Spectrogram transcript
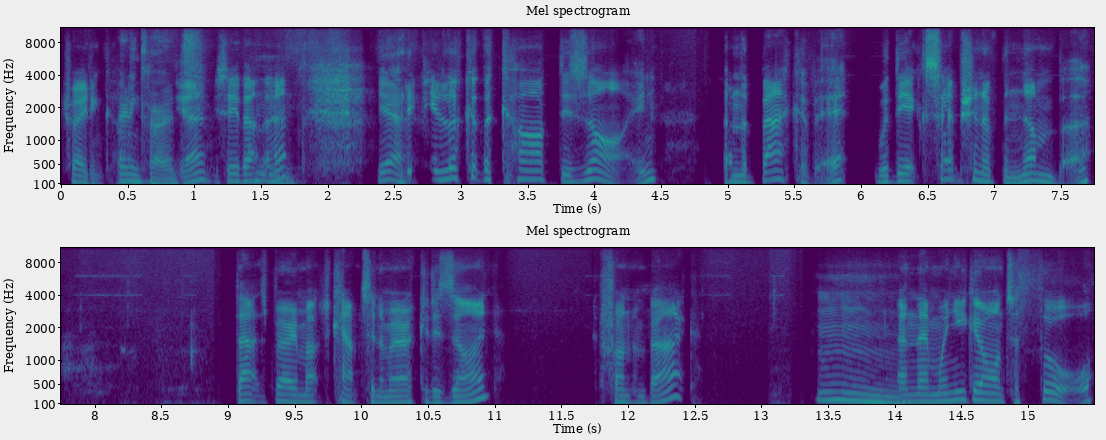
trading card. Trading cards. Yeah, you see that there? Yeah. But if you look at the card design and the back of it, with the exception of the number, that's very much Captain America design, front and back. Hmm. And then when you go on to Thor,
